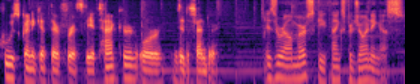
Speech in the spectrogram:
who's going to get there first, the attacker or the defender. Israel Mirsky, thanks for joining us.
